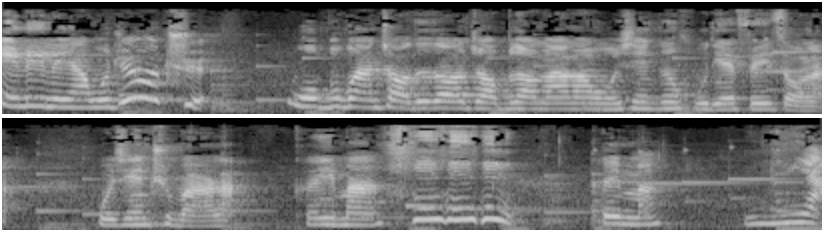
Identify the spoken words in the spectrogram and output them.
美丽了呀，我就要去。我不管找得到找不到妈妈，我先跟蝴蝶飞走了，我先去玩了，可以吗？可以吗？呀，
